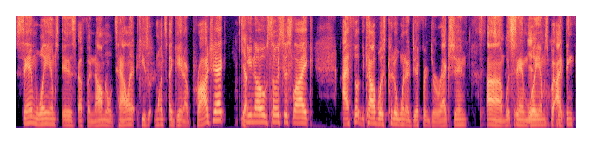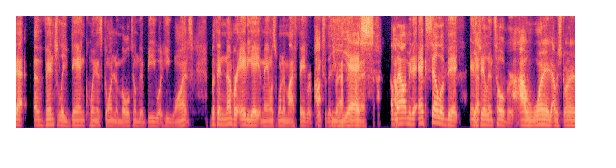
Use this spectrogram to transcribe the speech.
Sam Williams is a phenomenal talent. He's once again a project, Yeah. you know, so it's just like I felt the Cowboys could have went a different direction um, with Sam. Williams, but I think that eventually Dan Quinn is going to mold him to be what he wants. But then number 88, man, was one of my favorite picks of the draft. yes, allowed me to excel a bit in Yeah. Jalen Tolbert. I wanted, I was going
